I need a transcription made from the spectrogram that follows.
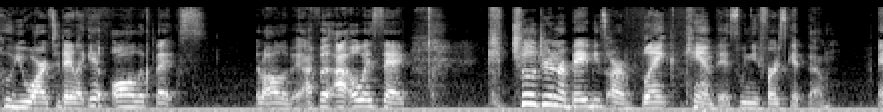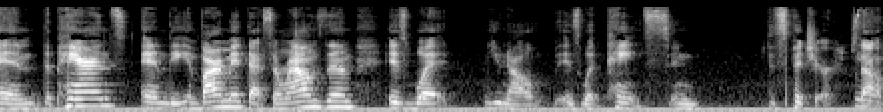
who you are today. Like it all affects it all of it. I feel I always say children or babies are a blank canvas when you first get them. And the parents and the environment that surrounds them is what you know, is what paints in this picture. So Yeah.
